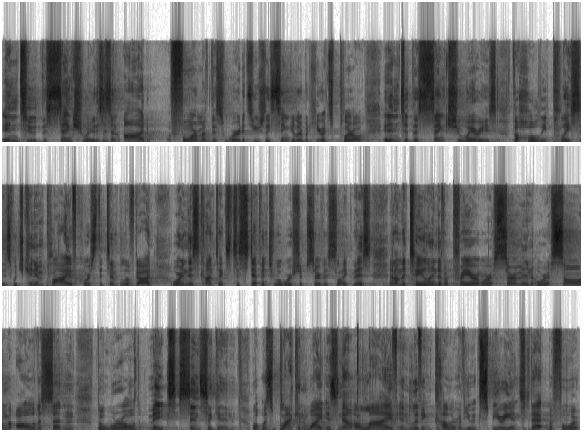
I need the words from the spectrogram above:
Into the sanctuary. This is an odd form of this word. It's usually singular, but here it's plural. Into the sanctuaries, the holy places, which can imply, of course, the temple of God, or in this context, to step into a worship service like this. And on the tail end of a prayer or a sermon or a song, all of a sudden, the world makes sense again. What was black and white is now alive in living color. Have you experienced that before?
